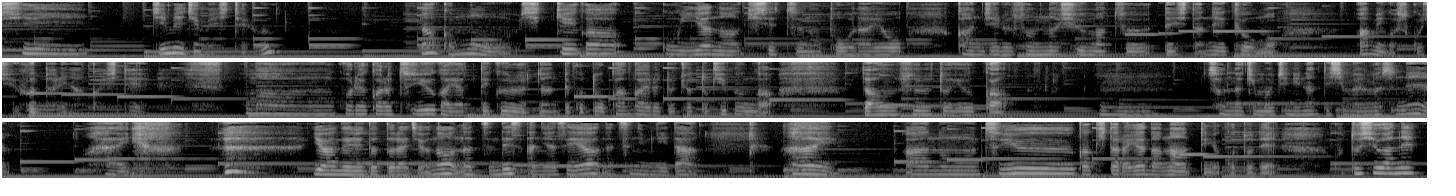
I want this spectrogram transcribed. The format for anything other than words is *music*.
少しジメジメしてる？なんかもう湿気がこう嫌な季節の到来を感じるそんな週末でしたね。今日も雨が少し降ったりなんかして。まあこれから梅雨がやってくるなんてことを考えるとちょっと気分がダウンするというかうんそんな気持ちになってしまいますね。はい。ヨアンデルドットラジオのナッツンです。アニャセヨナツニミニダはい。あの梅雨が来たら嫌だなっていうことで今年はね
